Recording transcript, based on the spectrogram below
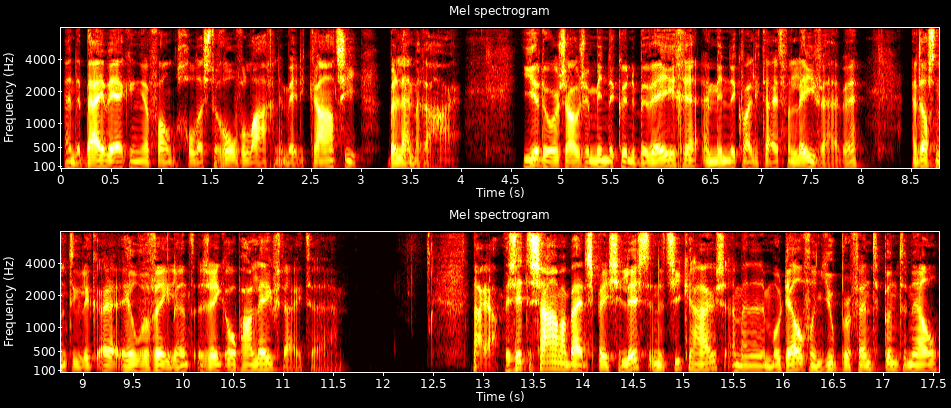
en de bijwerkingen van cholesterolverlagende medicatie belemmeren haar. Hierdoor zou ze minder kunnen bewegen en minder kwaliteit van leven hebben. En dat is natuurlijk heel vervelend, zeker op haar leeftijd. Nou ja, we zitten samen bij de specialist in het ziekenhuis en met een model van youprevent.nl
